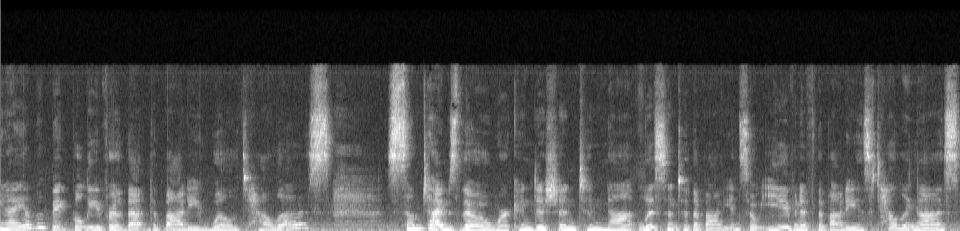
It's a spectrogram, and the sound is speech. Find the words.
I am a big believer that the body will tell us Sometimes, though, we're conditioned to not listen to the body, and so even if the body is telling us,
